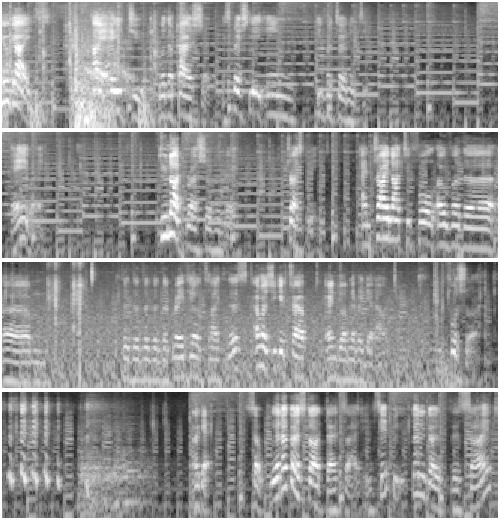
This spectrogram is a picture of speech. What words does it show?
you guys. I hate you with a passion, especially in Eternity. Anyway, do not rush over there. Trust me, and try not to fall over the um, the, the, the, the, graveyards like this. Otherwise, you get trapped and you'll never get out, for sure. okay, so we're not going to start that side. Instead, we're going to go this side.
